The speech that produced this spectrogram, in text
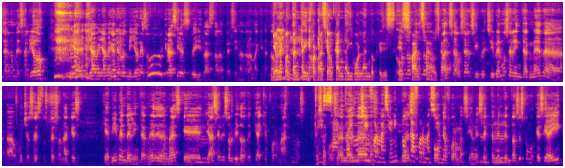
ya no me salió y ya, ya, ya me gané los millones, uy, gracias, y hasta la persina de la máquina. ¿no? Y ahora con tanta información que anda ahí volando, que es, No, es no, falsa, no, o es sea, falsa. O sea, si, si vemos en el internet a, a muchos de estos personajes que viven del internet y demás, que ya se les olvidó de que hay que formarnos. exacto. O sea, no hay es mucha información y No poca formación. Poca formación, exactamente. Ujú. Entonces, como que si ahí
